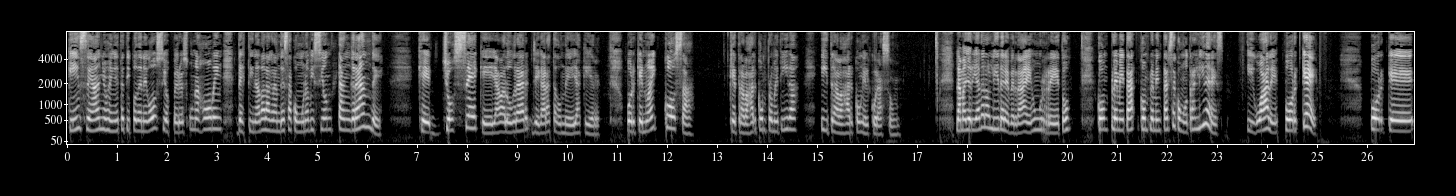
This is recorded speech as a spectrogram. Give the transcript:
15 años en este tipo de negocios, pero es una joven destinada a la grandeza con una visión tan grande que yo sé que ella va a lograr llegar hasta donde ella quiere. Porque no hay cosa que trabajar comprometida y trabajar con el corazón. La mayoría de los líderes, ¿verdad? Es un reto complementar, complementarse con otras líderes iguales. ¿Por qué? Porque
